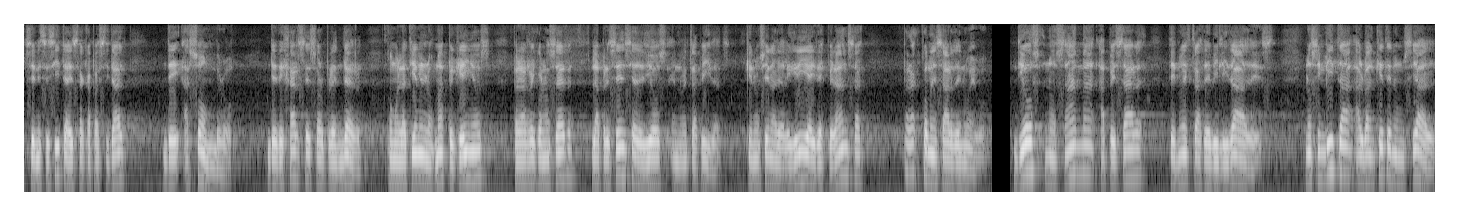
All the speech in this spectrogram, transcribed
se necesita esa capacidad de asombro, de dejarse sorprender, como la tienen los más pequeños, para reconocer la presencia de Dios en nuestras vidas, que nos llena de alegría y de esperanza para comenzar de nuevo. Dios nos ama a pesar de nuestras debilidades. Nos invita al banquete nupcial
